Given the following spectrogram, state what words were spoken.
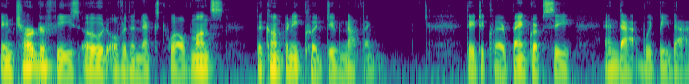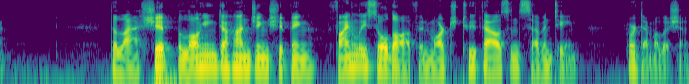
in charter fees owed over the next 12 months, the company could do nothing. They declared bankruptcy, and that would be that. The last ship belonging to Hanjin Shipping finally sold off in March 2017 for demolition.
